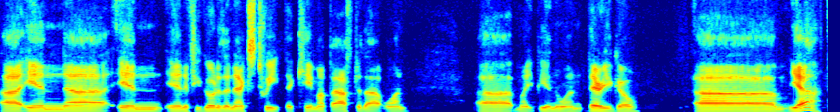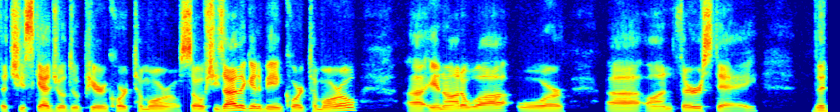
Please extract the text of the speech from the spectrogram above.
uh, in uh, in in. If you go to the next tweet that came up after that one, uh, might be in the one. There you go um, yeah, that she's scheduled to appear in court tomorrow. So she's either going to be in court tomorrow uh, in Ottawa or uh, on Thursday. The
